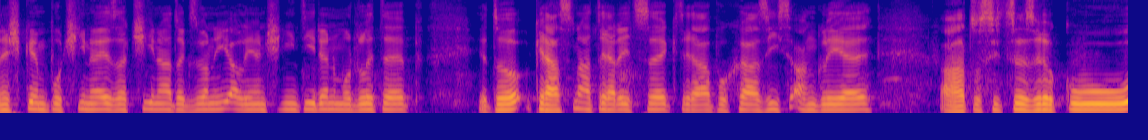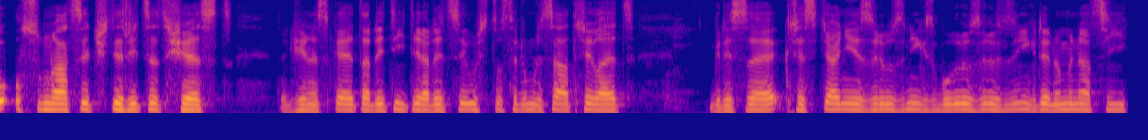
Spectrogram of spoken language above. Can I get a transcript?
dneškem počínaje začíná takzvaný alianční týden modliteb. Je to krásná tradice, která pochází z Anglie a to sice z roku 1846, takže dneska je tady té tradici už 173 let, kdy se křesťani z různých zborů, z různých denominací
